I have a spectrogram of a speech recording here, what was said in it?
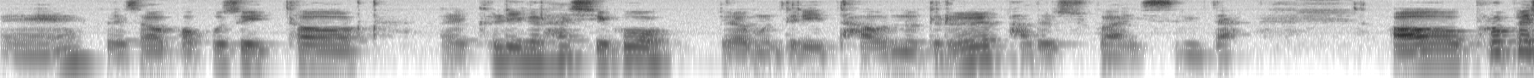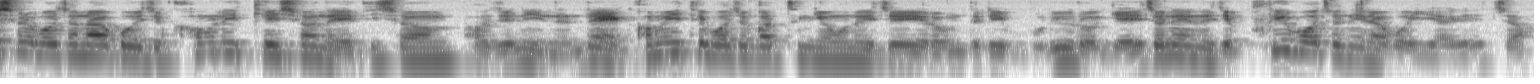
네, 그래서 Burp Suite 클릭을 하시고 여러분들이 다운로드를 받을 수가 있습니다. 어, professional 버전하고 이제 communication edition 버전이 있는데 커뮤니티 버전 같은 경우는 이제 여러분들이 무료로 예전에는 이제 free 버전이라고 이야기했죠.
